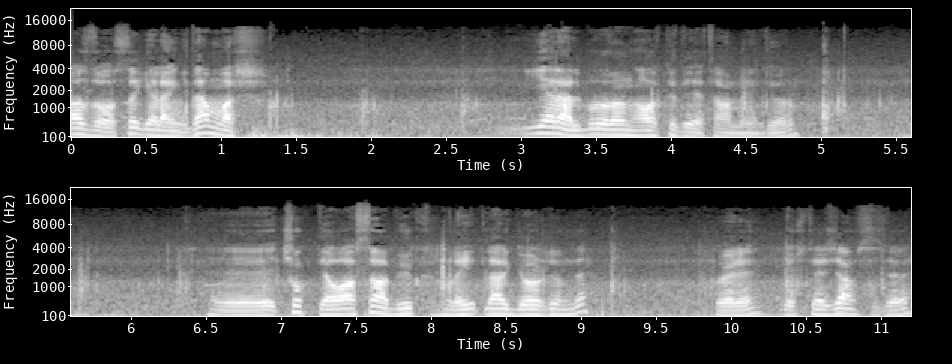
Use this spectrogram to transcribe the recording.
az da olsa gelen giden var. Yerel buranın halkı diye tahmin ediyorum. Ee, çok devasa büyük layıklar gördüğümde böyle göstereceğim sizlere.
